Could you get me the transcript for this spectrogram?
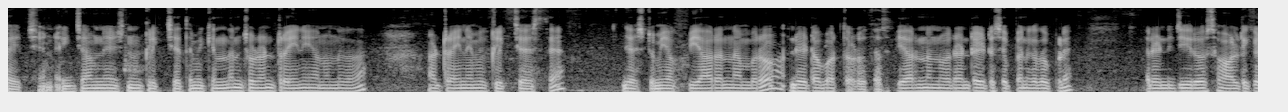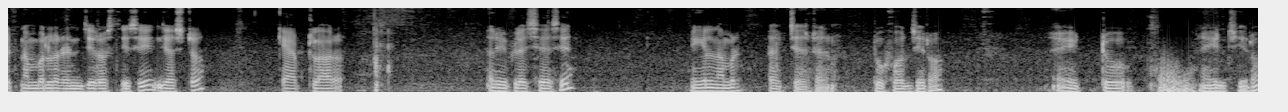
టైప్ చేయండి. ఎగ్జామినేషన్ క్లిక్ చేస్తే మీ కింద చూడండి ట్రైనీ అని ఉంది కదా. ఆ ట్రైనీ మీరు క్లిక్ చేస్తే జస్ట్ మీ యొక్క PRN number date of birth అడుగుతుంది పిఆర్ఎన్ నెంబర్ అంటే ఇటు చెప్పాను కదా ఇప్పుడే. రెండు జీరోస్ హాల్ టికెట్ నెంబర్లో రెండు జీరోస్ తీసి జస్ట్ క్యాపిటల్ ఆర్ రీప్లేస్ చేసి మిగిలిన నెంబర్ టైప్ చేసాను two four zero eight two eight zero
